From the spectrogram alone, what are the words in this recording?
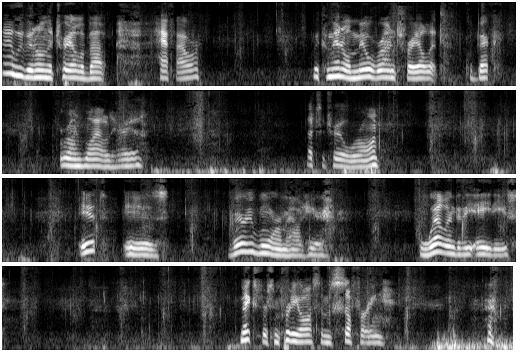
Eh, we've been on the trail about half hour. We come in on Mill Run Trail at Quebec Run Wild Area. That's the trail we're on. It is very warm out here. Well into the 80s. Makes for some pretty awesome suffering.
